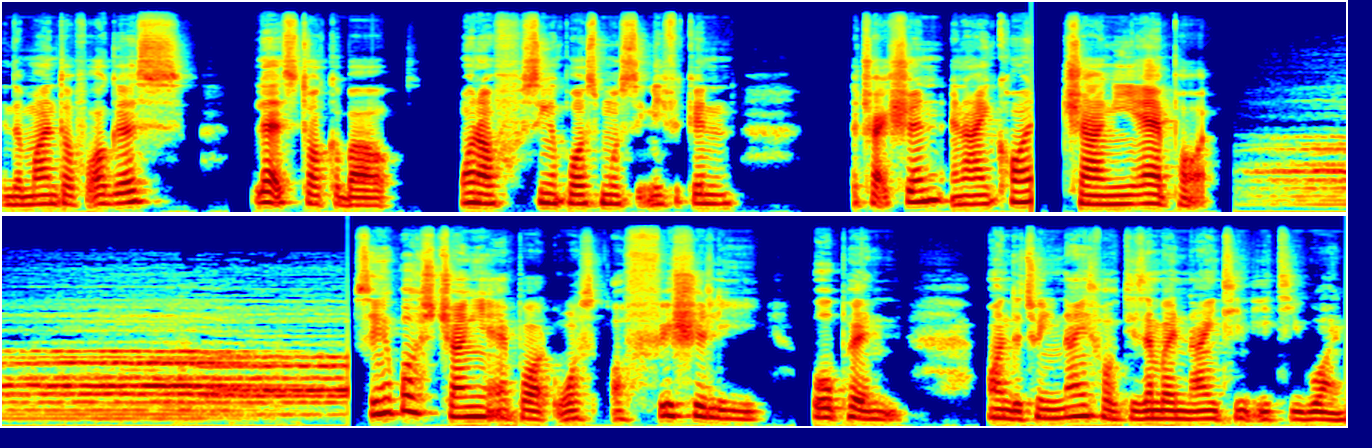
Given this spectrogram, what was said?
in the month of August, let's talk about one of Singapore's most significant attraction and icon, Changi Airport. Singapore's Changi Airport was officially opened on the 29th of December 1981.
